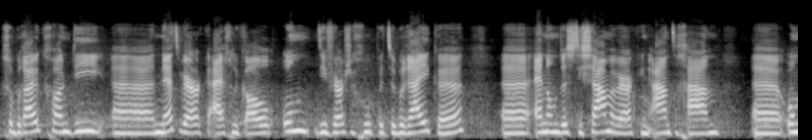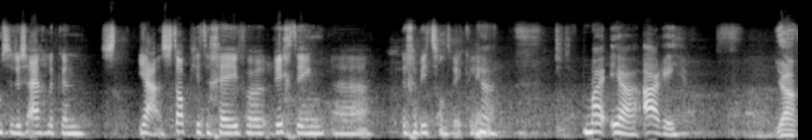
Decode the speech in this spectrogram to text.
gebruik gewoon die uh, netwerken eigenlijk al om diverse groepen te bereiken. Uh, en om dus die samenwerking aan te gaan. Uh, om ze dus eigenlijk een, ja, een stapje te geven richting de gebiedsontwikkeling. Ja. Maar ja, Arie. Ja,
